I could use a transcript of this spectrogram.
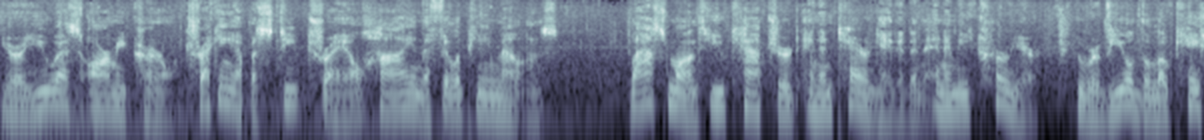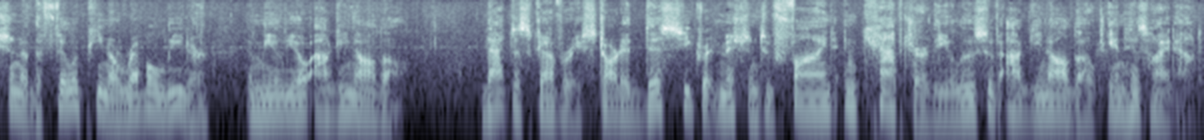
You're a U.S. Army colonel trekking up a steep trail high in the Philippine mountains. Last month, you captured and interrogated an enemy courier who revealed the location of the Filipino rebel leader, Emilio Aguinaldo. That discovery started this secret mission to find and capture the elusive Aguinaldo in his hideout.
